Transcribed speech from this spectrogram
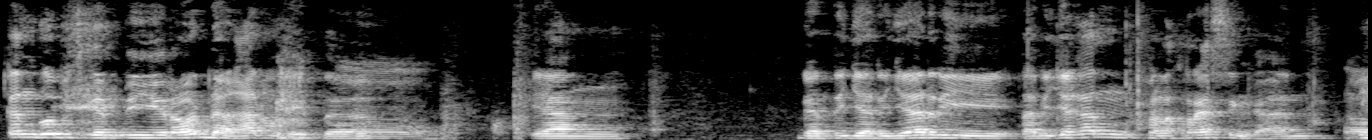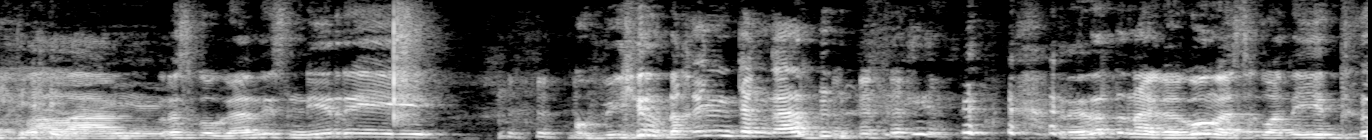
Kan gue bisa ganti roda kan waktu itu. Hmm. Yang ganti jari-jari. Tadinya kan velg racing kan. Oh, iya. Palang. Iya, iya. Terus gue ganti sendiri. Gue pikir udah kenceng kan. Ternyata tenaga gue nggak sekuat itu.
